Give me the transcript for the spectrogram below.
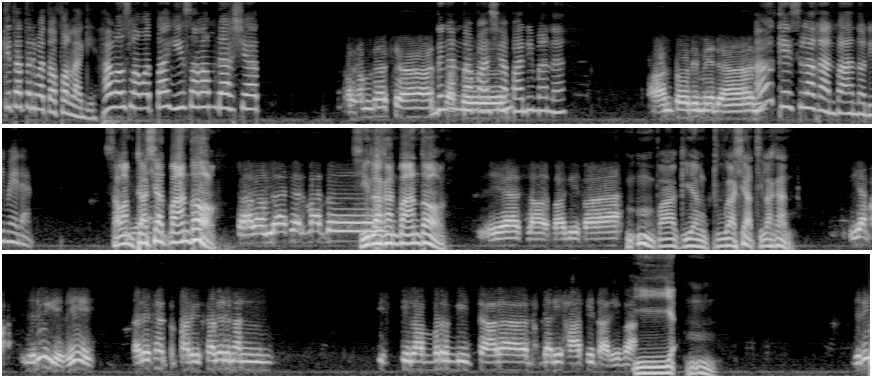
kita terima telepon lagi. Halo, selamat pagi. Salam dahsyat. Salam dahsyat. Dengan Pak Bapak siapa di mana? Anto di Medan. Oke, silakan Pak Anto di Medan. Salam dahsyat Pak Anto. Salam dahsyat Pak Tung. Silakan Pak Anto. Iya, selamat pagi Pak. Mm, pagi yang dahsyat silakan. Iya Pak. Jadi gini, tadi saya tertarik sekali dengan istilah berbicara dari hati tadi Pak. Iya. mm, Jadi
